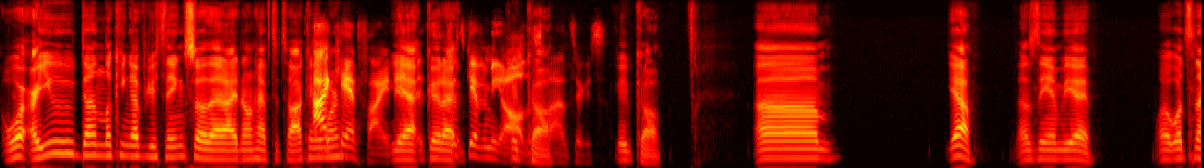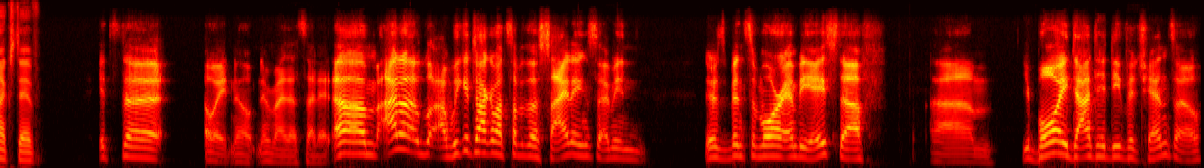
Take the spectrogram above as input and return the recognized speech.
wha- are you done looking up your thing so that I don't have to talk anymore? I can't find Yeah, it. Yeah, good, just giving me all the call. sponsors. Good call. Um Yeah, that was the NBA. Well, what's next, Dave? It's the. Oh wait, no, never mind. That's not it. Um, I don't. We could talk about some of the signings. I mean, there's been some more NBA stuff. Um, your boy Donte DiVincenzo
